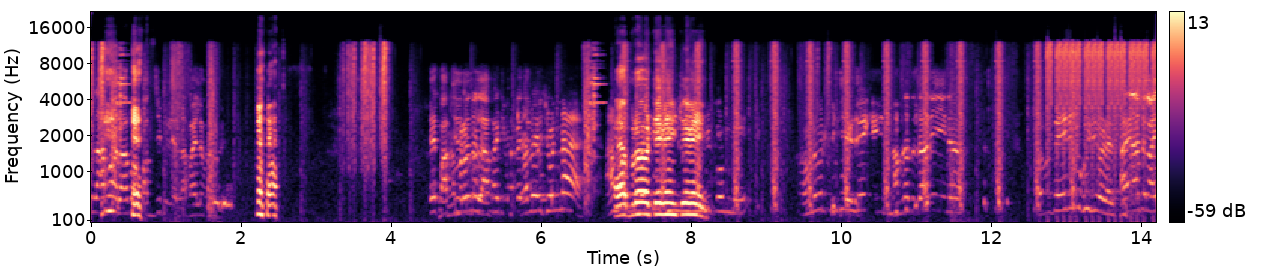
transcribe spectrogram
লাফা লাফা পাবজি প্লেয়ার লাফাই লাফাই এ পাবজি না লাফাই দিবা আবে শোন না এ. আমরা তো টিম দেখি আমরা তো জানি না আমরা তো এরকম খুঁজে বেড়াচ্ছি আই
